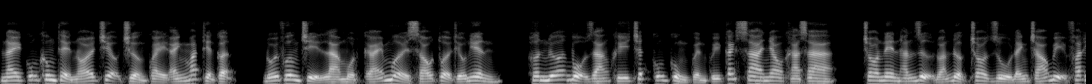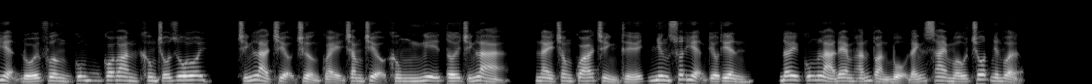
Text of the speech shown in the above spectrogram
Nay cũng không thể nói triệu trưởng quầy ánh mắt thiện cận, đối phương chỉ là một cái 16 tuổi thiếu niên, hơn nữa bộ dáng khí chất cũng cùng quyền quý cách xa nhau khá xa, cho nên hắn dự đoán được cho dù đánh cháo bị phát hiện đối phương cũng có oan không chối rối, chính là triệu trưởng quầy trăm triệu không nghĩ tới chính là, này trong quá trình thế nhưng xuất hiện kiêu thiên, đây cũng là đem hắn toàn bộ đánh sai mấu chốt nhân vật.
